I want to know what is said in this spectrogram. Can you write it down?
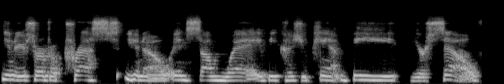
you know you're sort of oppressed you know in some way because you can't be yourself.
